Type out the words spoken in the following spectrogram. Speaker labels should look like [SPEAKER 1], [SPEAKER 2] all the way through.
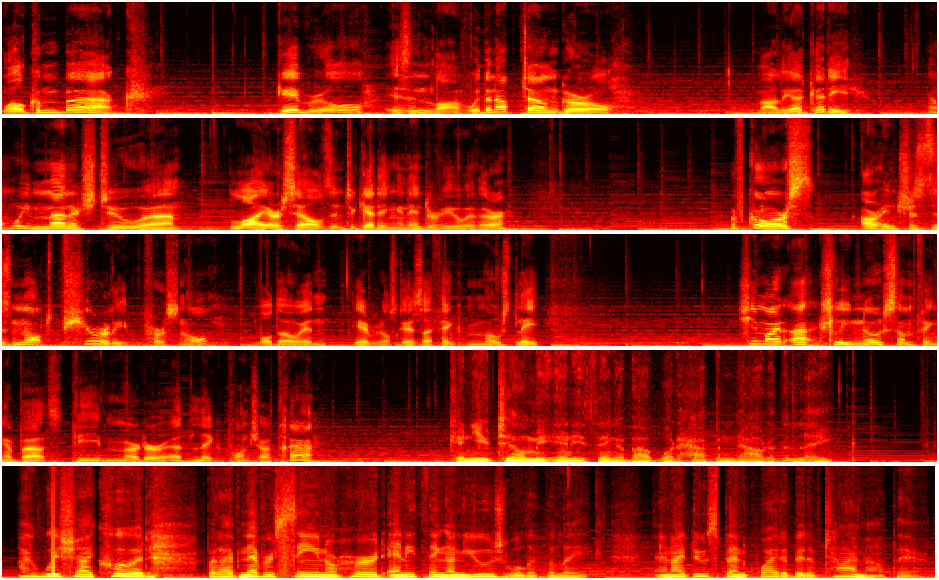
[SPEAKER 1] Welcome back. Gabriel is in love with an uptown girl, Malia Gedde, and we managed to uh, lie ourselves into getting an interview with her. Of course, our interest is not purely personal, although in Gabriel's case I think mostly. She might actually know something about the murder at Lake Pontchartrain.
[SPEAKER 2] Can you tell me anything about what happened out at the lake?
[SPEAKER 3] I wish I could, but I've never seen or heard anything unusual at the lake, and I do spend quite a bit of time out there.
